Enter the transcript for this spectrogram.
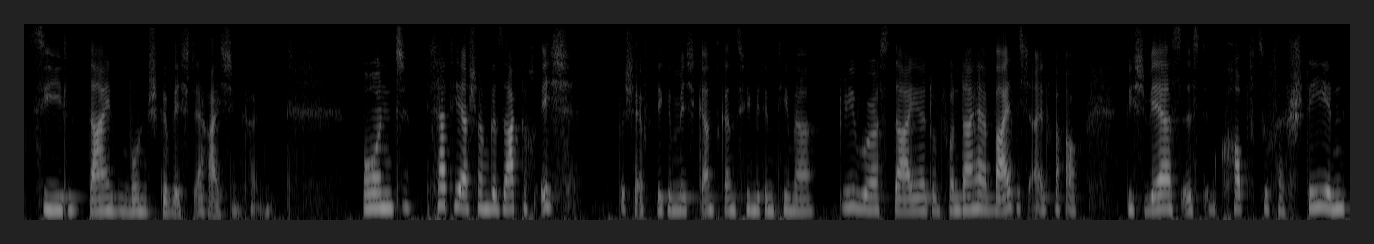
Ziel, dein Wunschgewicht erreichen können. Und ich hatte ja schon gesagt, auch ich beschäftige mich ganz, ganz viel mit dem Thema Reverse Diet und von daher weiß ich einfach auch, wie schwer es ist, im Kopf zu verstehen,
